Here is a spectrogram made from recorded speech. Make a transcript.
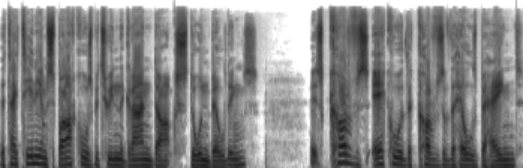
The titanium sparkles between the grand dark stone buildings. Its curves echo the curves of the hills behind.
